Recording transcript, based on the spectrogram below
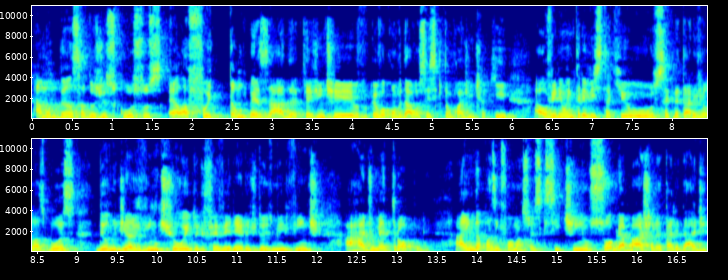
A mudança dos discursos, ela foi tão pesada que a gente, eu vou convidar vocês que estão com a gente aqui a ouvirem uma entrevista que o secretário Vilas Boas deu no dia 28 de fevereiro de 2020 à Rádio Metrópole. Ainda com as informações que se tinham sobre a baixa letalidade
